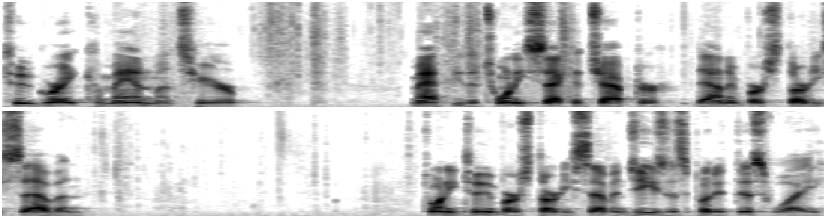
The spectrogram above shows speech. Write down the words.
two great commandments here. Matthew, the 22nd chapter, down in verse 37. 22 and verse 37, Jesus put it this way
